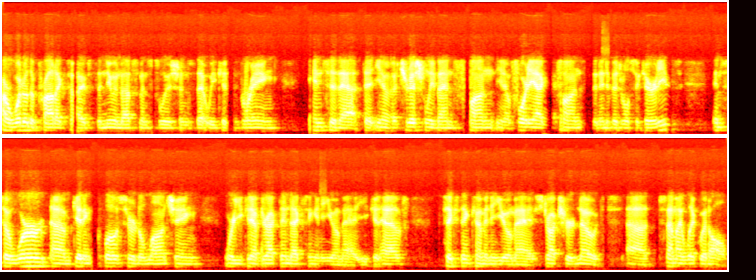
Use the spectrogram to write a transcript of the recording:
are what are the product types, the new investment solutions that we could bring into that that you know, have traditionally been fund, you know, 40 Act funds and individual securities. And so we're um, getting closer to launching where you could have direct indexing in a UMA. You could have fixed income in a UMA, structured notes, uh, semi-liquid alts.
